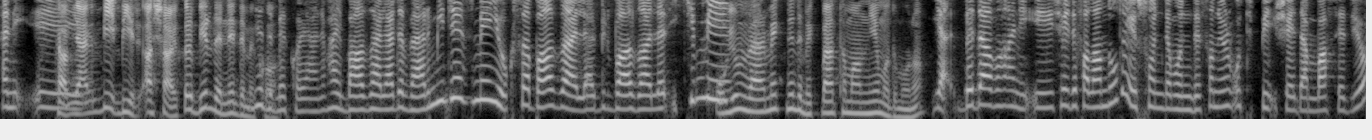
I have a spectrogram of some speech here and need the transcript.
Hani e, Tamam yani bir, bir aşağı yukarı bir de ne demek ne o? demek o yani? Hani bazı aylarda vermeyeceğiz mi yoksa bazı aylar bir bazı aylar iki mi? Oyun vermek ne demek? Ben tam anlayamadım onu. Ya bedava hani e, şeyde falan da oluyor ya Sony'de Mony'de sanıyorum o tip bir şeyden bahsediyor.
